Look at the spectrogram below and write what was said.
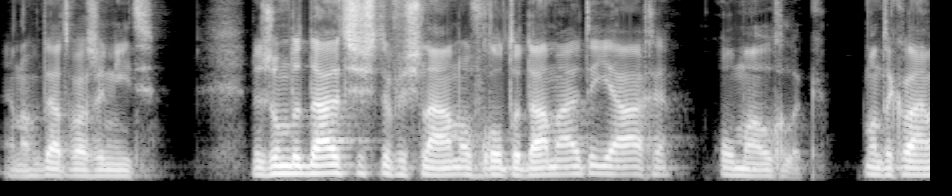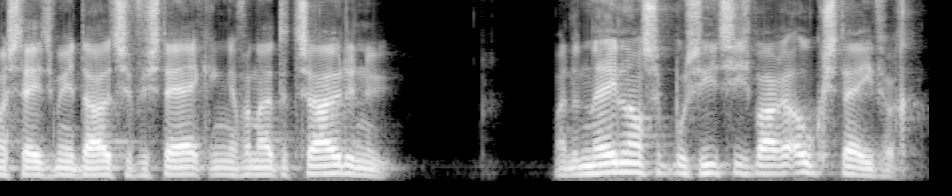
En ook dat was er niet. Dus om de Duitsers te verslaan of Rotterdam uit te jagen, onmogelijk. Want er kwamen steeds meer Duitse versterkingen vanuit het zuiden nu. Maar de Nederlandse posities waren ook stevig.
